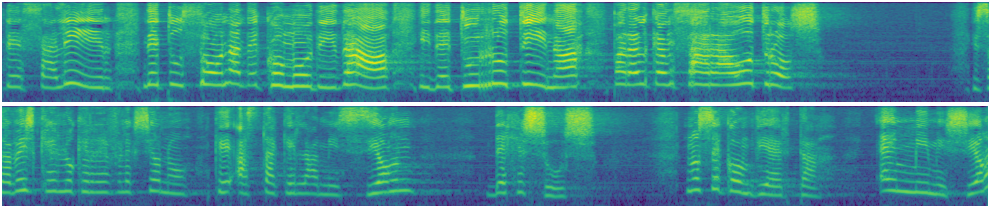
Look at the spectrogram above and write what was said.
de salir de tu zona de comodidad y de tu rutina para alcanzar a otros. ¿Y sabéis qué es lo que reflexiono? Que hasta que la misión de Jesús no se convierta en mi misión,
